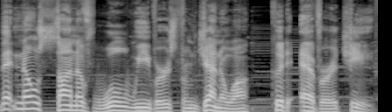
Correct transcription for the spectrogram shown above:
that no son of wool weavers from Genoa could ever achieve.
